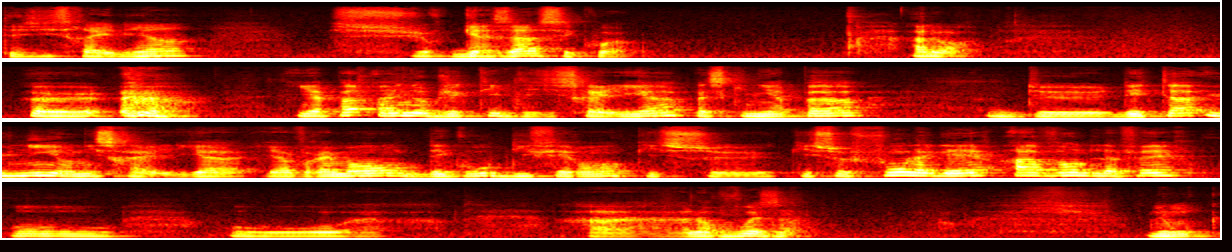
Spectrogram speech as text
des Israéliens sur Gaza, c'est quoi? Alors, euh, il n'y a pas un objectif des Israéliens parce qu'il n'y a pas d'État uni en Israël. Il y, a, vraiment des groupes différents qui se, qui se font la guerre avant de la faire au, à, à, leurs voisins. Donc,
